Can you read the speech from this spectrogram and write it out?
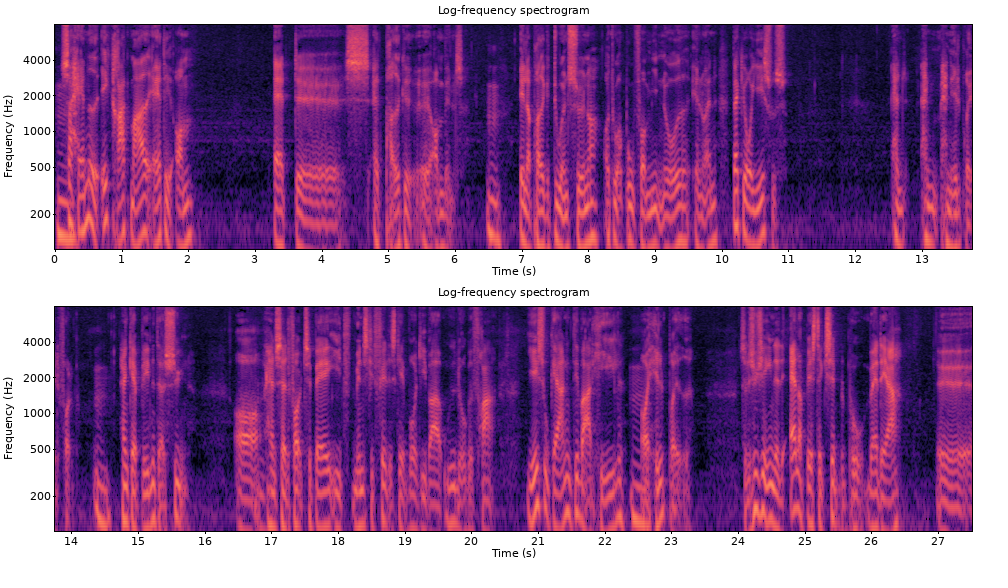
mm. så handlede ikke ret meget af det om at, øh, at prædike øh, omvendelse. Mm. Eller prædike, du er en sønder, og du har brug for min nåde, eller noget andet. Hvad gjorde Jesus? Han, han, han helbredte folk. Mm. Han gav blinde deres syn og mm. han satte folk tilbage i et menneskeligt fællesskab, hvor de var udelukket fra. Jesu gerning, det var et hele mm. og helbrede. Så det synes jeg er en af det allerbedste eksempel på, hvad det er, øh,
